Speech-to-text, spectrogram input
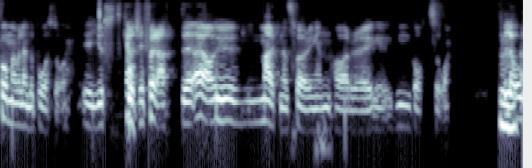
Får man väl ändå påstå. Just kanske för att eh, ja, marknadsföringen har eh, gått så. Mm. Ja,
